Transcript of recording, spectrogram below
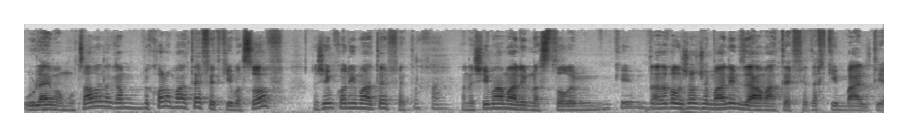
אולי במוצר, אלא גם בכל המעטפת, כי בסוף... אנשים קונים מעטפת. נכון. אנשים מה מעלים לסטורים? כי הדבר הראשון שמעלים זה המעטפת, איך קיבלתי,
